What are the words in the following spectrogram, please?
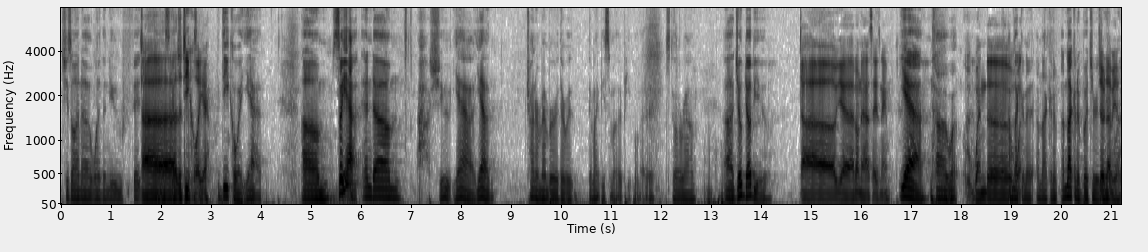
she's on uh, one of the new PHIT. Uh, sketch the decoy, now. yeah. The decoy, yeah. Um, so yeah, and um, oh, shoot, yeah, yeah. trying to remember, there was there might be some other people that are still around. Uh, Joe W. Uh, yeah, I don't know how to say his name. Yeah. Uh, what, Wenda. I'm not Wen- gonna. I'm not gonna. I'm not gonna butcher his Joe name. W. on-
